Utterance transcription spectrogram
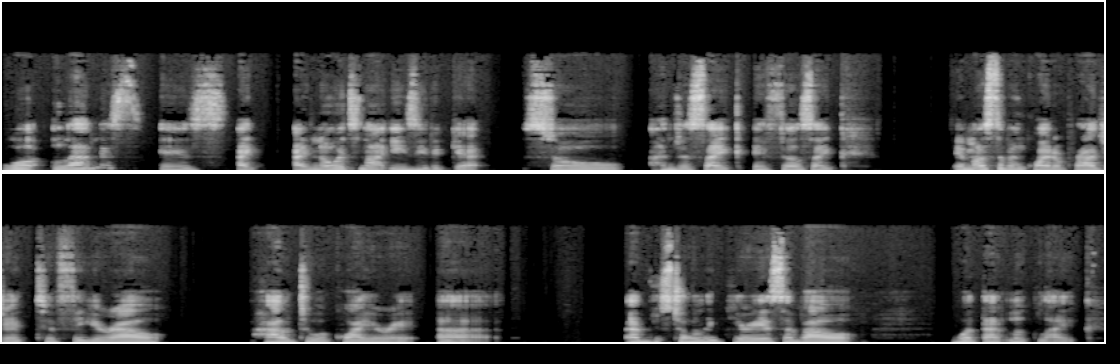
Well, Landis is I I know it's not easy to get. So I'm just like it feels like it must have been quite a project to figure out how to acquire it. Uh, I'm just totally curious about what that looked like.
